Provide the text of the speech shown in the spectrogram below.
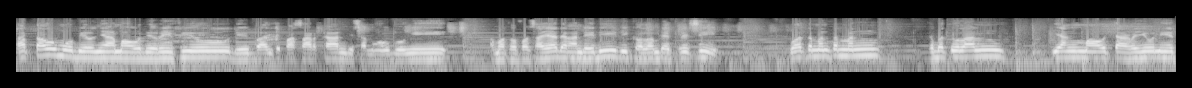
atau mobilnya mau direview dibantu pasarkan bisa menghubungi nomor telepon saya dengan Dedi di kolom deskripsi buat teman-teman kebetulan yang mau cari unit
